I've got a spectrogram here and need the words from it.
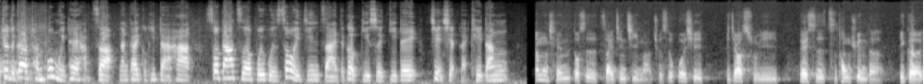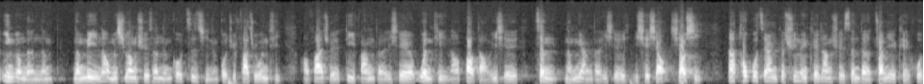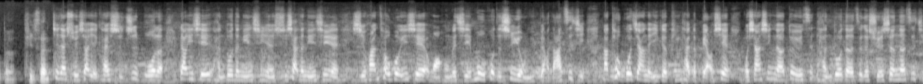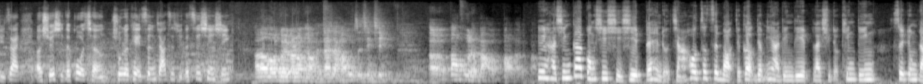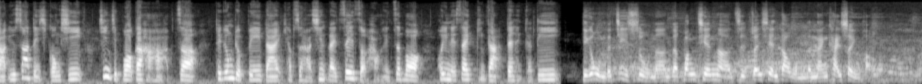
就这个传播媒体合作，南开科技大学所打造培训所谓人才这个技术基地建设来启动。那目前都是宅经济嘛，就是或许比较属于类似资通讯的一个应用的能能力。那我们希望学生能够自己能够去发掘问题，好发掘地方的一些问题，然后报道一些正能量的一些一些消消息。那透过这样一个训练，可以让学生的专业可以获得提升。现在学校也开始直播了，让一些很多的年轻人，时下的年轻人喜欢透过一些网红的节目，或者是勇于表达自己。那透过这样的一个平台的表现，我相信呢，对于自很多的这个学生呢，自己在呃学习的过程，除了可以增加自己的自信心。Hello，各位观众朋友们，大家好，我是庆庆。呃，报复的报，报道的报。因为学生甲公司实习表现着正好，做节目，结果摄影能力来受到肯定，所以中大有线电视公司进一步甲学校合作，提供着平台协助学生来制作校园节目，欢迎来使更加展现家己。提供我们的技术呢的光纤呢，只专线到我们的南开摄影棚。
